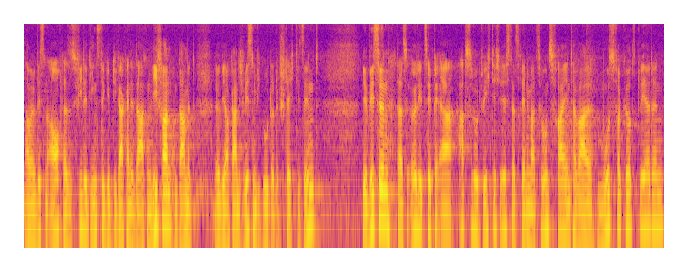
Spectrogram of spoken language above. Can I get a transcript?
aber wir wissen auch, dass es viele Dienste gibt, die gar keine Daten liefern und damit äh, wir auch gar nicht wissen, wie gut oder wie schlecht die sind. Wir wissen, dass Early CPR absolut wichtig ist. Das reanimationsfreie Intervall muss verkürzt werden.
